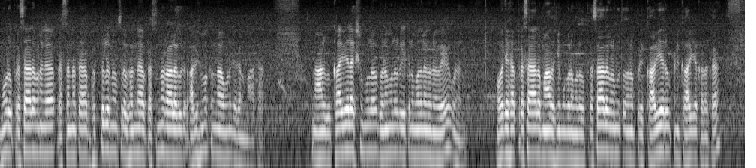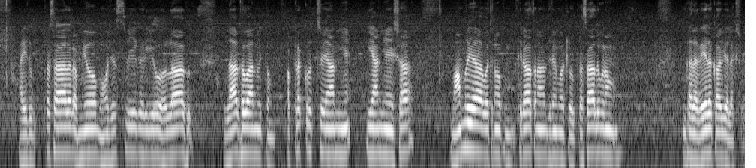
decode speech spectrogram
మూడు ప్రసాదమునగా ప్రసన్నత భక్తులను సులభంగా ప్రసన్నరాలగుడు అభిముఖంగా ఉండు జగన్మాత. నాలుగు కావ్యలక్ష్యములో గుణములు రీతులు మొదలగునవే గుణము ఓజహ ప్రసాద మాధుర్యము గుణములు. ప్రసాద గుణముతో ఉన్నప్పుడు కావ్యరూపిణి కావ్య కనుక ఐదు ప్రసాద రమ్యో మోజస్వీగర్యో లాఘు లాఘవాన్వితం అప్రకృత్యాన్య యాన్యేష మామ్రయ వచనోపం కిరాతనార్జునమట్లు ప్రసాద గుణం గల వేద కావ్యలక్ష్మి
